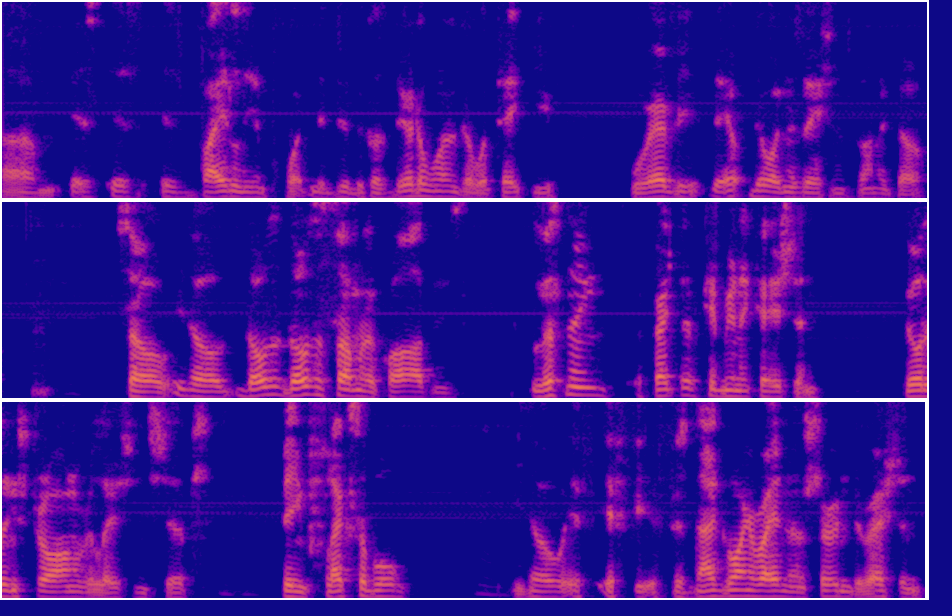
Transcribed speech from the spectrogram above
um, is is is vitally important to do because they're the ones that will take you wherever the, the organization is going to go. So you know those those are some of the qualities listening, effective communication, building strong relationships, being flexible. You know, if, if, if it's not going right in a certain direction,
